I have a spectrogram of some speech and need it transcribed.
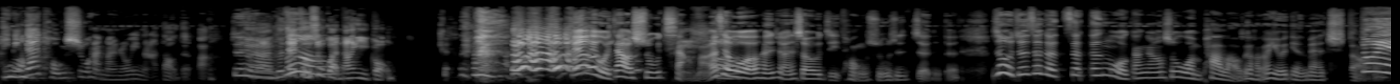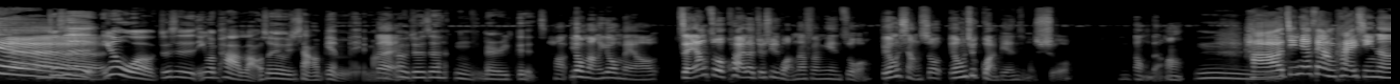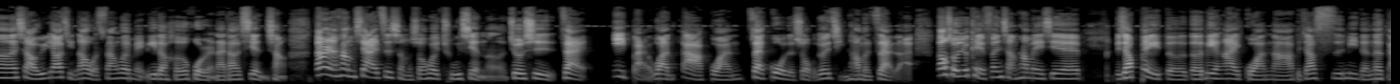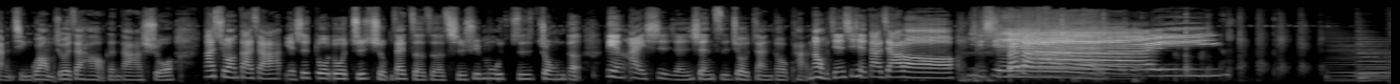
你应该童书还蛮容易拿到的吧？对啊，在图书馆当义工。没有，因为我家有书墙嘛，而且我很喜欢收集童书，是真的。可是我觉得这个这跟我刚刚说我很怕老，这个好像有一点 match 到。对耶，就是因为我就是因为怕老，所以我就想要变美嘛。对，我觉得这嗯，very good。好，又忙又美哦。怎样做快乐就去往那方面做，不用享受，不用去管别人怎么说，你懂的啊。嗯，好，今天非常开心呢，小鱼邀请到我三位美丽的合伙人来到现场。当然，他们下一次什么时候会出现呢？就是在。一百万大关再过的时候，我就会请他们再来，到时候就可以分享他们一些比较背德的恋爱观啊，比较私密的那感情观，我们就会再好好跟大家说。那希望大家也是多多支持我们在泽泽持续募资中的恋爱式人生自救战斗卡。那我们今天谢谢大家喽，谢谢，拜拜。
